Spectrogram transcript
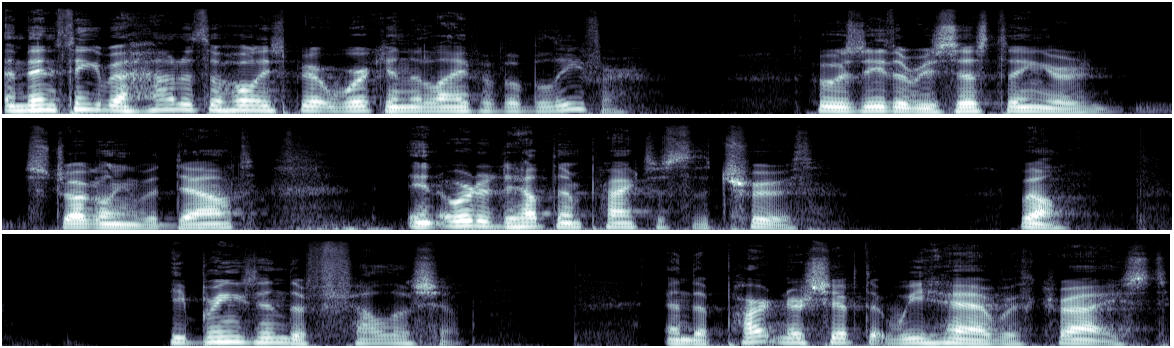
And then think about how does the Holy Spirit work in the life of a believer who is either resisting or struggling with doubt in order to help them practice the truth? Well, he brings in the fellowship and the partnership that we have with Christ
